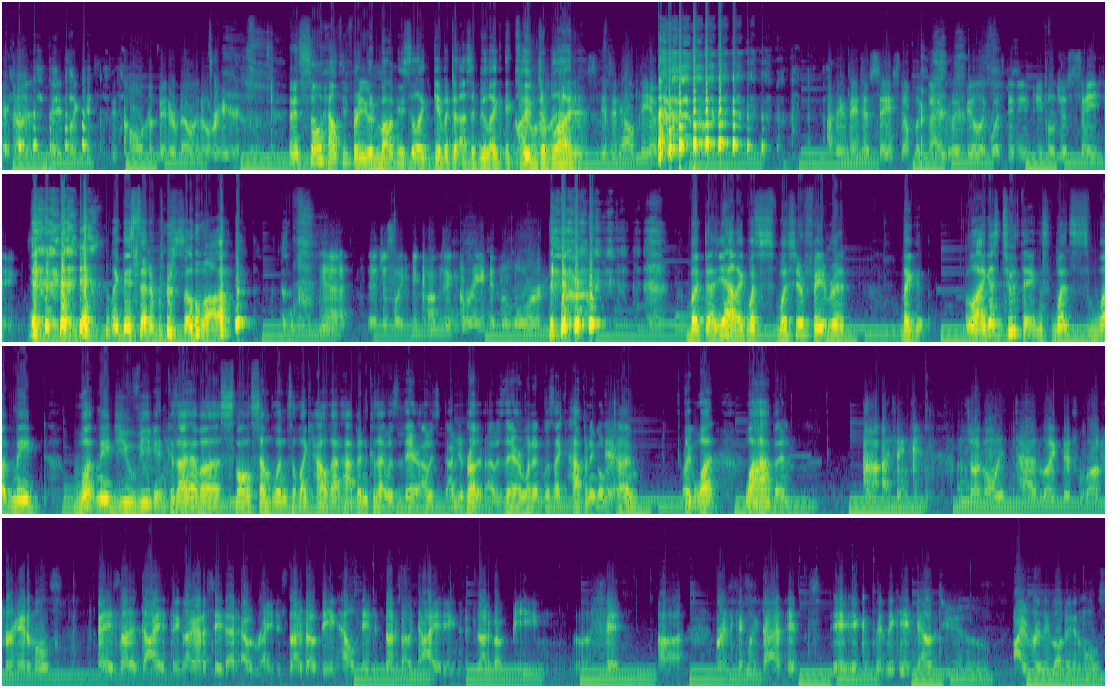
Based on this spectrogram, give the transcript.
it does. It's like it's it's called the bitter melon over here. and it's so healthy for you. And mom used to like give it to us and be like, it cleans your what it blood. Is. is it healthy? I think they just say stuff like that because I feel like West Indian people just say things. like they said it for so long. Yeah, it just like becomes ingrained in the lore. Know. but uh, yeah, like what's what's your favorite? Like, well, I guess two things. What's what made what made you vegan? Because I have a small semblance of like how that happened. Because I was there. I was. I'm your brother. I was there when it was like happening over Yeah. time. Like what? What happened? Uh, I think so. I've always had like this love for animals. And It's not a diet thing. I gotta say that outright. It's not about being healthy, and it's not about dieting, and it's not about being uh, fit uh, or anything like that. It's it, it completely came down to I really love animals,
